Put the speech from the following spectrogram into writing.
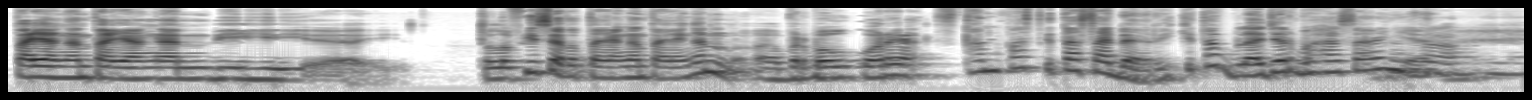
tayangan-tayangan di eh, televisi atau tayangan-tayangan eh, berbau Korea tanpa kita sadari kita belajar bahasanya. Betul, iya.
